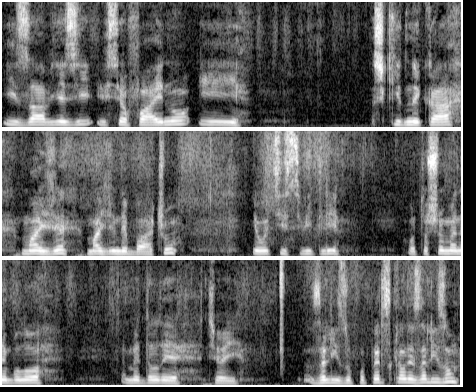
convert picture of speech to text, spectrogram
і зав'язі, і все файно. І шкідника майже, майже не бачу. І оці світлі. Ото, що в мене було, ми дали цей залізу, попирскали залізом.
